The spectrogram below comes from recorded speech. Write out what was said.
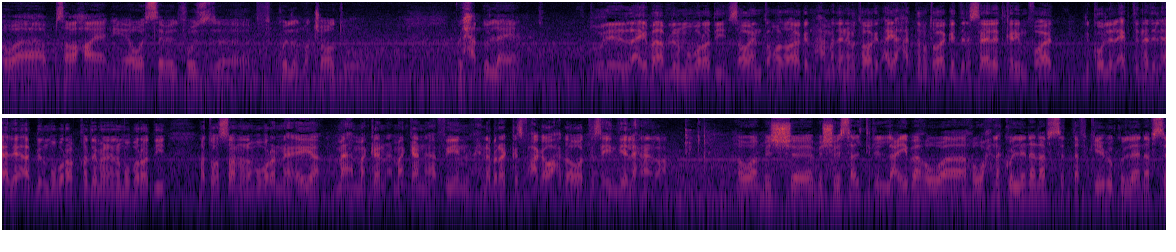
هو بصراحة يعني هو السر الفوز في كل الماتشات. والحمد لله يعني تقولي للعيبة قبل المباراة دي سواء أنت متواجد محمد هاني متواجد أي حد متواجد رسالة كريم فؤاد لكل لعيبة النادي الأهلي قبل المباراة القادمة لأن المباراة دي هتوصلنا للمباراه النهائيه مهما كان مكانها فين إحنا بنركز في حاجة واحدة هو ال 90 دقيقة اللي إحنا نلعب هو مش مش رسالتي للعيبة هو هو إحنا كلنا نفس التفكير وكلنا نفس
